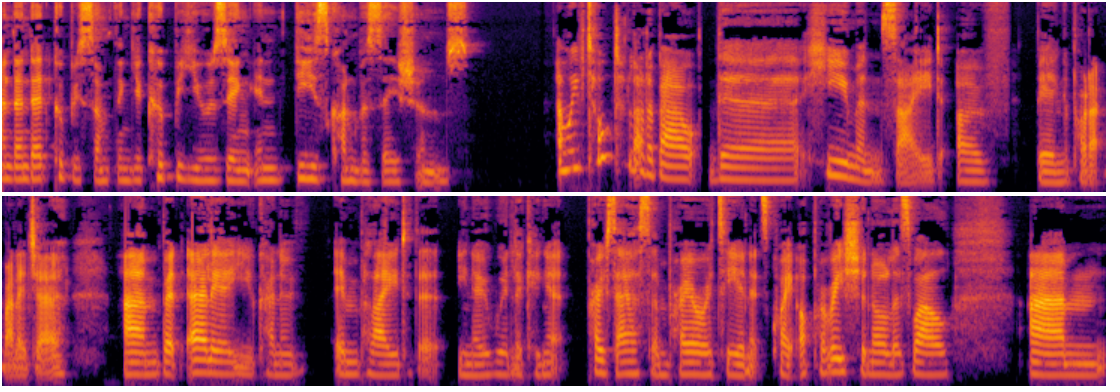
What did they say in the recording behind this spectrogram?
And then that could be something you could be using in these conversations. And we've talked a lot about the human side of being a product manager. Um, but earlier you kind of implied that, you know, we're looking at process and priority and it's quite operational as well. Um,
